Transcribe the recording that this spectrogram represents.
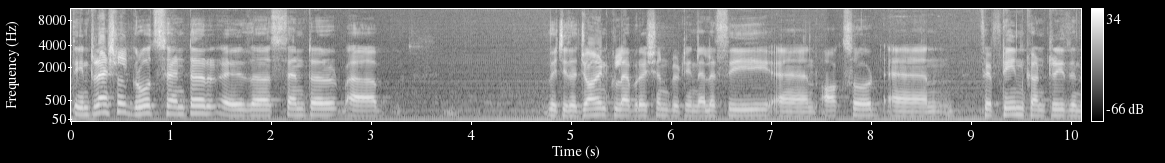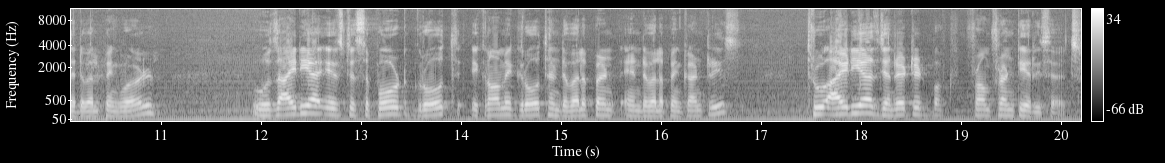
the International Growth Center is a center uh, which is a joint collaboration between LSE and Oxford and 15 countries in the developing world, whose idea is to support growth, economic growth and development in developing countries through ideas generated from frontier research.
